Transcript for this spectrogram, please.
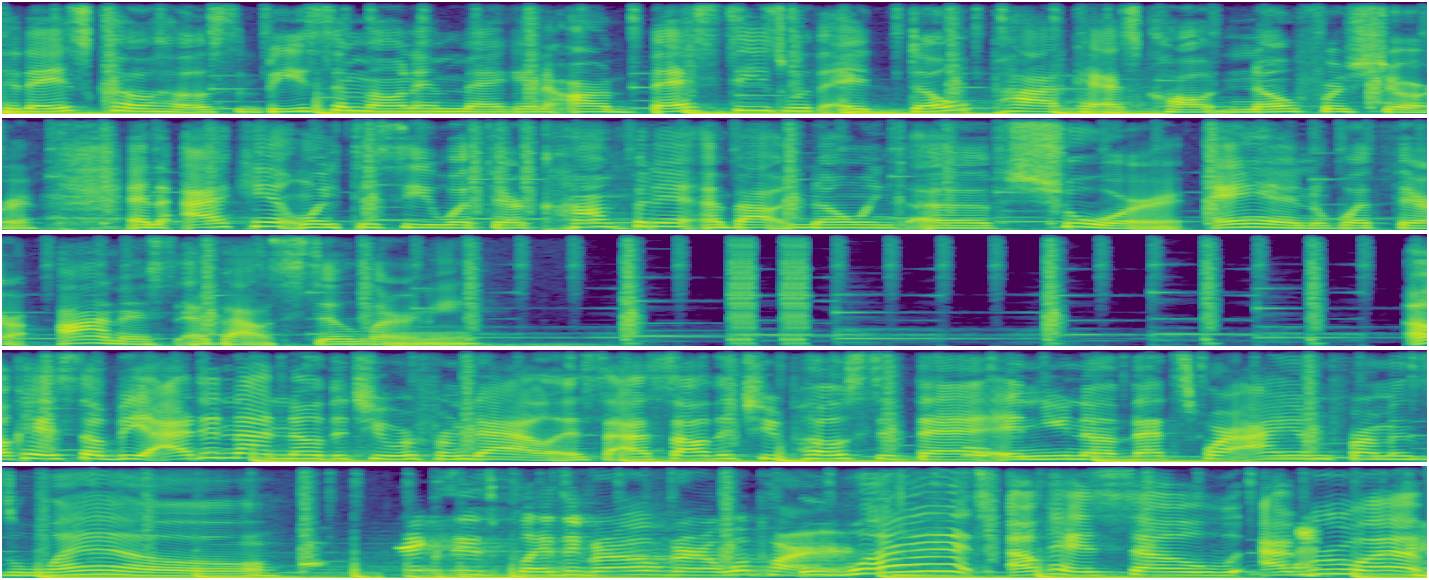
Today's co hosts, B. Simone and Megan, are besties with a dope podcast called Know For Sure. And I can't wait to see what they're confident about knowing of sure and what they're honest about still learning. Okay, so B, I did not know that you were from Dallas. I saw that you posted that, and you know, that's where I am from as well. Texas, Pleasant Grove, girl. What part? What? Okay, so I grew up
